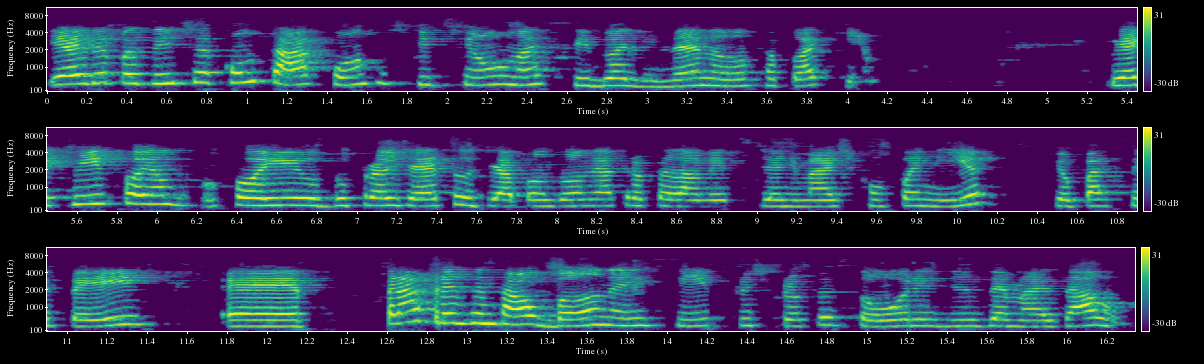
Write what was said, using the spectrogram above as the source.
E aí depois a gente ia contar quantos que tinham nascido ali, né, na nossa plaquinha. E aqui foi, foi do projeto de abandono e atropelamento de animais de companhia, que eu participei é, para apresentar o banner em si para os professores e os demais alunos.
